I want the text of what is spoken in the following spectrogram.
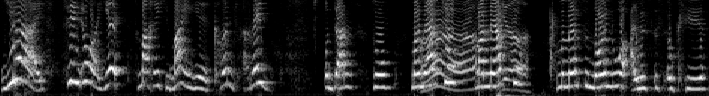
ja, es ist 10 Uhr, jetzt mache ich meine Konferenz. Und dann so, man merkt so, Ah, man merkt so, man merkt so 9 Uhr, alles ist okay,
